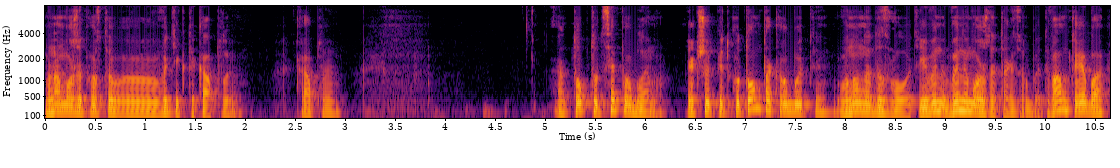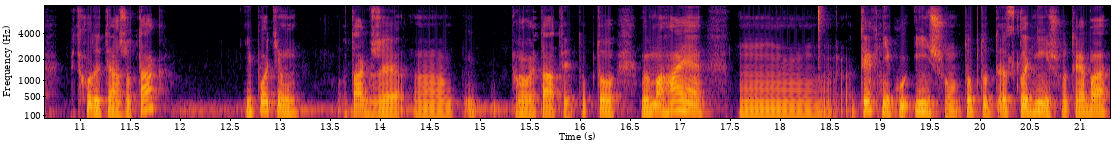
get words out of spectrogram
вона може просто е, витікти каплею. Краплею. Е, Тобто це проблема. Якщо під кутом так робити, воно не дозволить. І ви, ви не можете так зробити. Вам треба підходити аж отак, і потім отак вже е, провертати. Тобто вимагає м, техніку іншу, тобто складнішу. Треба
